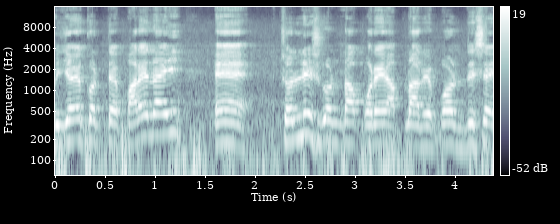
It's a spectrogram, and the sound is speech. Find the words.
বিজয় করতে পারে নাই। চল্লিশ ঘণ্টা পরে আপনার রিপোর্ট দিছে।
